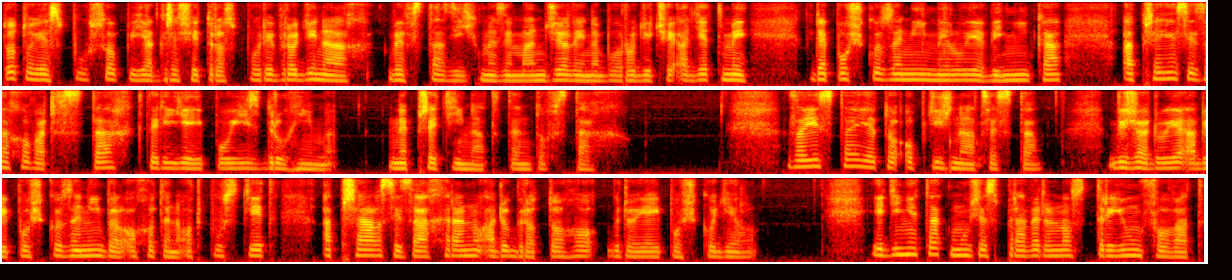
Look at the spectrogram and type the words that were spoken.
Toto je způsob, jak řešit rozpory v rodinách, ve vztazích mezi manželi nebo rodiči a dětmi, kde poškozený miluje vyníka a přeje si zachovat vztah, který jej pojí s druhým. Nepřetínat tento vztah. Zajisté je to obtížná cesta. Vyžaduje, aby poškozený byl ochoten odpustit a přál si záchranu a dobro toho, kdo jej poškodil. Jedině tak může spravedlnost triumfovat,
